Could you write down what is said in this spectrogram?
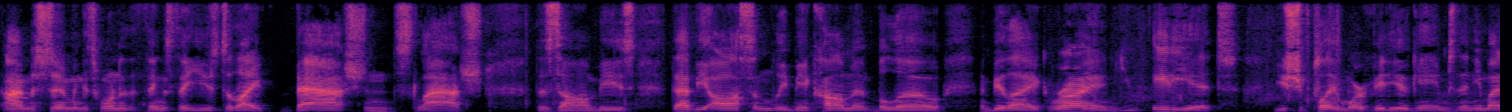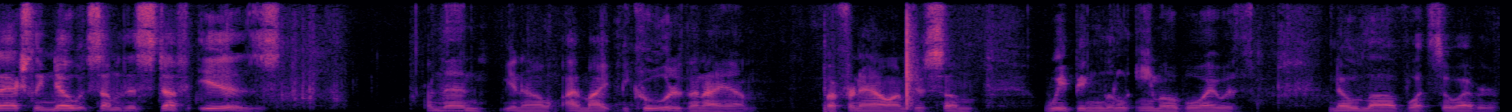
I'm assuming it's one of the things they use to like bash and slash the zombies. That'd be awesome. Leave me a comment below and be like, Ryan, you idiot. You should play more video games, and then you might actually know what some of this stuff is. And then, you know, I might be cooler than I am. But for now, I'm just some weeping little emo boy with no love whatsoever.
